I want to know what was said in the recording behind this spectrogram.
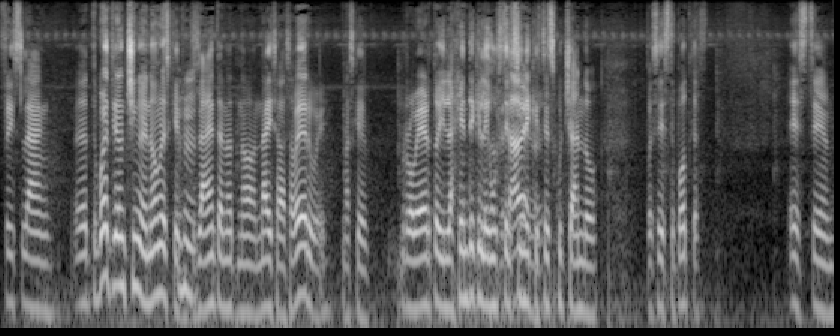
Fritz Lang. Eh, te voy a tirar un chingo de nombres que pues, la neta no, no- nadie se va a saber, güey. Más que Roberto y la gente que le que el saben, cine que esté escuchando pues este podcast. Este.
